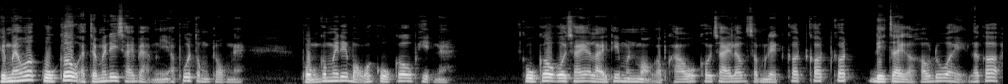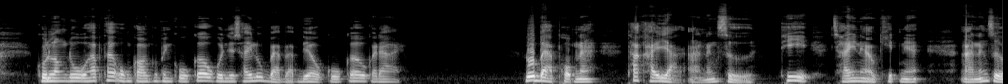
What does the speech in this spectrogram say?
ถึงแม้ว่า Google อาจจะไม่ได้ใช้แบบนี้อพูดตรงๆนะ ผมก็ไม่ได้บอกว่า Google ผิดนะ Google เขาใช้อะไรที่มันเหมาะกับเขาเขาใช้แล้วสำเร็จก็ก็ก็ดีใจกับเขาด้วย แล้วก็คุณลองดูครับ ถ้าองค์กรคุณเป็น Google คุณจะใช้รูปแบบแบบเดียว Google ก็ได้ รูปแบบผมนะ ถ้าใครอยากอ่านหนังสือที่ใช้แนวคิดเนี้ย อ่านหนังสือ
